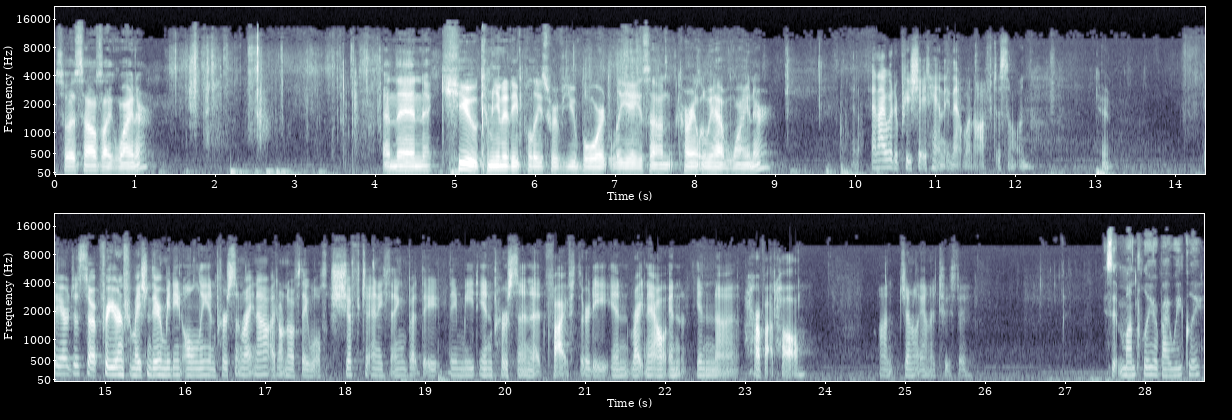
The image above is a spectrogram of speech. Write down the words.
So it sounds like Weiner. And then Q, Community Police Review Board Liaison. Currently, we have Weiner. And I would appreciate handing that one off to someone. Okay. They are just, uh, for your information, they're meeting only in person right now. I don't know if they will shift to anything, but they, they meet in person at 5:30 in, right now in, in uh, Harvat Hall, on, generally on a Tuesday. Is it monthly or biweekly?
